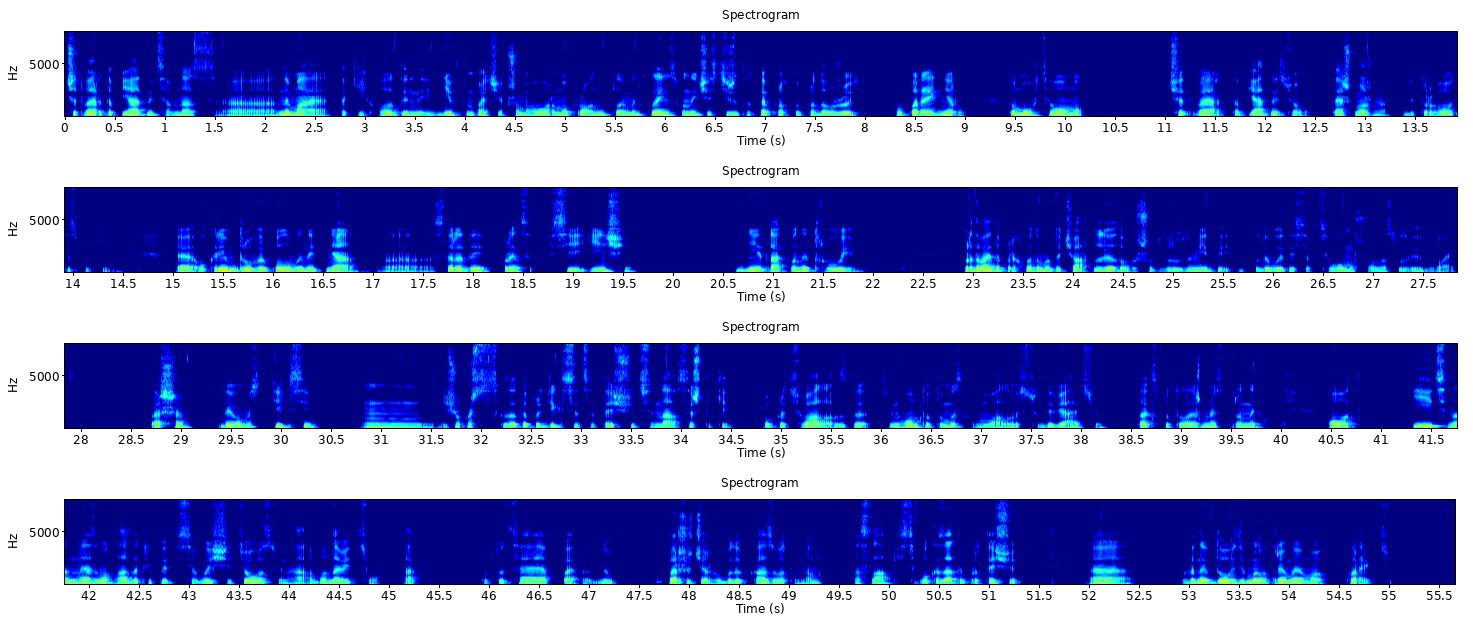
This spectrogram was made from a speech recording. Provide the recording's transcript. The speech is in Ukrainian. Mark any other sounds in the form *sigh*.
четверта п'ятниця в нас е, немає таких волатильних днів, тим паче, якщо ми говоримо про unemployment claims, вони частіше за все просто продовжують попередній рух. Тому в цілому четвер та п'ятницю теж можна відторговувати спокійно. Е, окрім другої половини дня е, середи, в принципі, всі інші дні так, вони торгуємі. Тепер давайте переходимо до чарту для того, щоб зрозуміти і подивитися в цілому, що у нас тут відбувається. Перше, дивимось Діксі. І що хочеться сказати про Діксі, це те, що ціна все ж таки попрацювала з свінгом, тобто ми сформували ось цю девіацію, так, з протилежної сторони. От. І ціна не змогла закріпитися вище цього свінга або навіть цього. так. Тобто, це в ну, першу чергу буде вказувати нам на слабкість або казати про те, що е, в невдовзі ми отримаємо корекцію.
